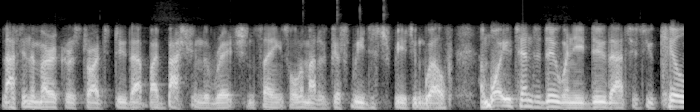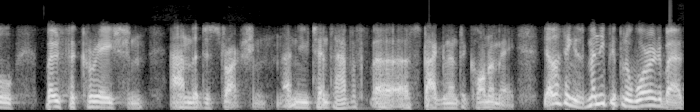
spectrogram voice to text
Latin America has tried to do that by bashing the rich and saying it's all a matter of just redistributing wealth. And what you tend to do when you do that is you kill both the creation and the destruction, and you tend to have a, a stagnant economy. The other thing is many people are worried about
